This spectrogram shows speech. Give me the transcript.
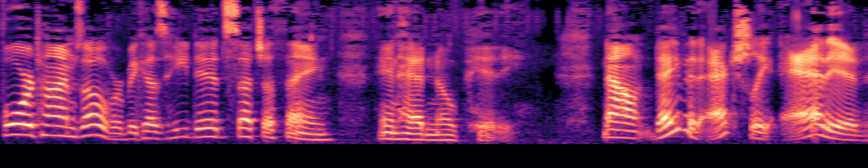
four times over because he did such a thing and had no pity. Now, David actually added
